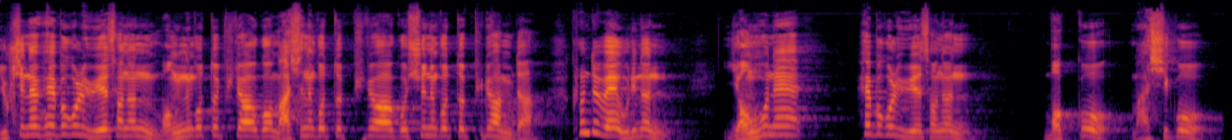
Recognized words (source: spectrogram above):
육신의 회복을 위해서는 먹는 것도 필요하고 마시는 것도 필요하고 쉬는 것도 필요합니다. 그런데 왜 우리는 영혼의 회복을 위해서는 먹고 마시고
